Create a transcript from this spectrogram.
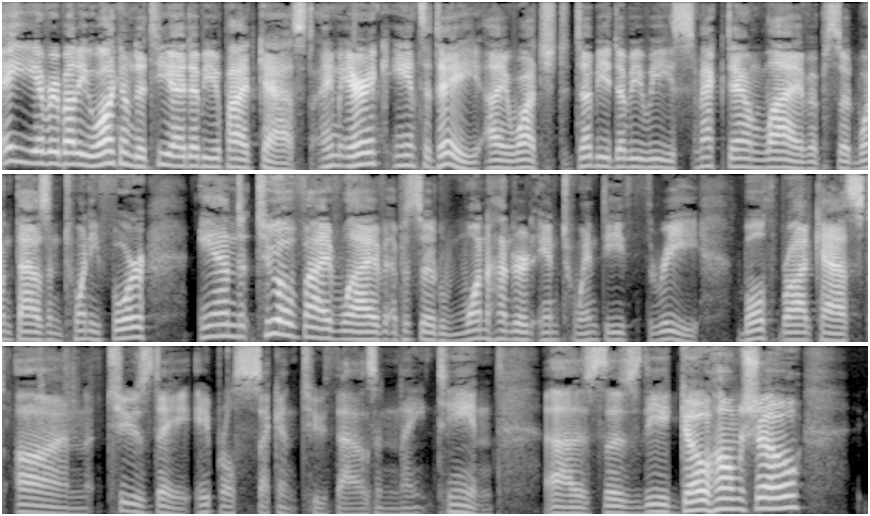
Hey everybody, welcome to TIW Podcast. I'm Eric and today I watched WWE SmackDown Live episode 1024 and 205 Live episode 123, both broadcast on Tuesday, April 2nd, 2019. Uh, this is the go home show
